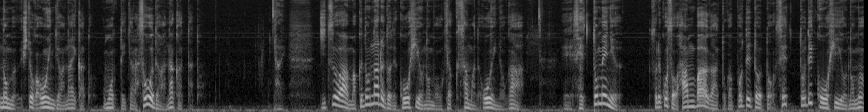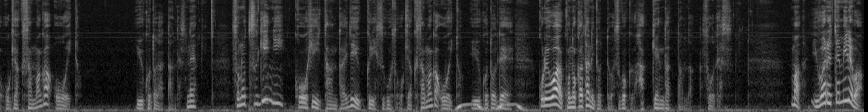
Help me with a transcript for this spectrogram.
飲む人が多いんではないかと思っていたらそうではなかったと。はい、実はマクドナルドでコーヒーを飲むお客様で多いのが、えー、セットメニューそれこそハンバーガーとかポテトとセットでコーヒーを飲むお客様が多いということだったんですね。その次にコーヒー単体でゆっくり過ごすお客様が多いということで、これはこの方にとってはすごく発見だったんだそうです。まあ、言われてみれば、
